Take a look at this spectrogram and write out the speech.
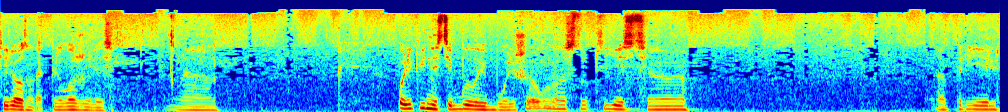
Серьезно так приложились. Э, по ликвидности было и больше. У нас тут есть э, апрель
